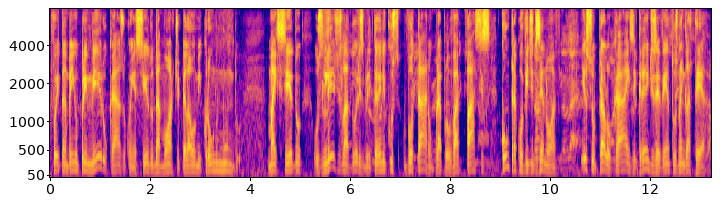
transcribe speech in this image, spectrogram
foi também o primeiro caso conhecido da morte pela Omicron no mundo. Mais cedo, os legisladores britânicos votaram para aprovar passes contra a Covid-19. Isso para locais e grandes eventos na Inglaterra.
